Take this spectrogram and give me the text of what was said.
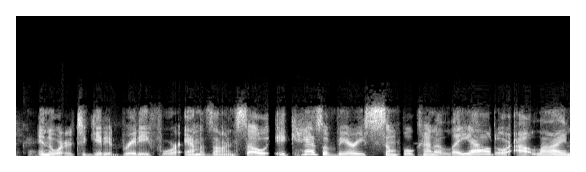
okay. in order to get it ready for Amazon. So it has a very simple kind of layout or outline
